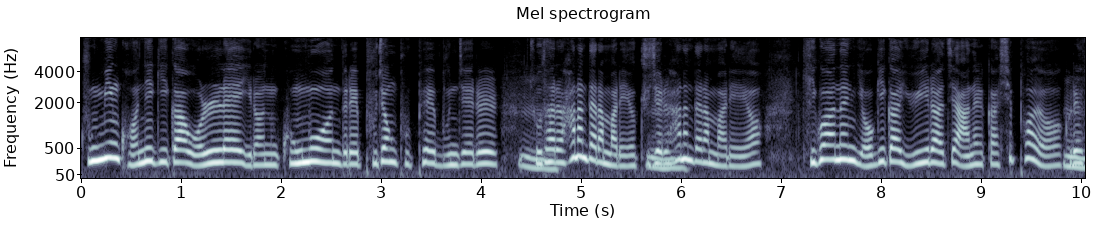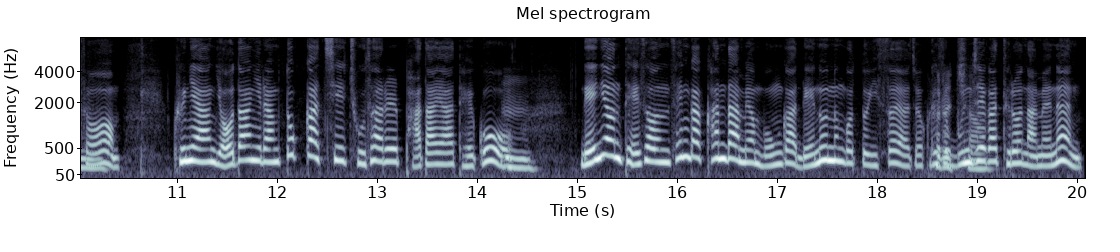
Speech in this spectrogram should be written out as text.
국민권익위가 원래 이런 공무원들의 부정부패 문제를 음. 조사를 하는 데란 말이에요. 규제를 음. 하는 데란 말이에요. 기관은 여기가 유일하지 않을까 싶어요. 그래서 음. 그냥 여당이랑 똑같이 조사를 받아야 되고 음. 내년 대선 생각한다면 뭔가 내놓는 것도 있어야죠. 그래서 그렇죠. 문제가 드러나면은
